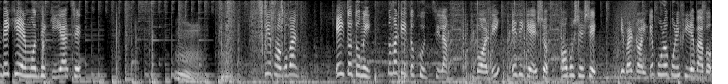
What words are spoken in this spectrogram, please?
দেখি এর মধ্যে কি আছে. হে ভগবান এই তো তুমি। তোমাকেই তো খুঁজছিলাম। বডি এদিকে এসো। অবশেষে এবার ডলকে পুরোপুরি ফিরে পাবো।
